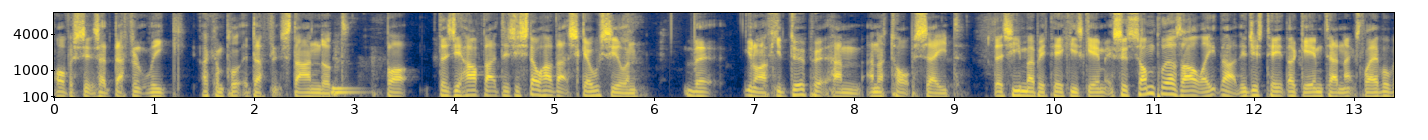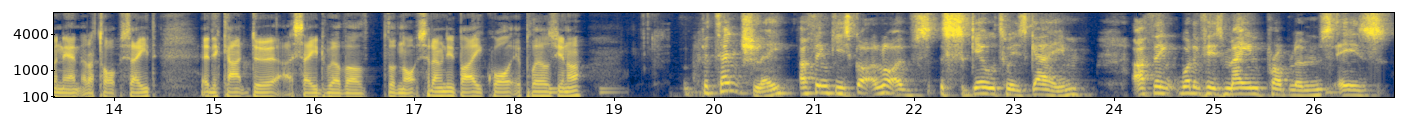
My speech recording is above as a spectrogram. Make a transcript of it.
obviously, it's a different league, a completely different standard. But does he have that? Does he still have that skill ceiling that you know? If you do put him in a top side, Does he maybe take his game? So some players are like that. They just take their game to a next level when they enter a top side, and they can't do it at a side where they're they're not surrounded by quality players. You know. Potentially, I think he's got a lot of skill to his game. I think one of his main problems is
